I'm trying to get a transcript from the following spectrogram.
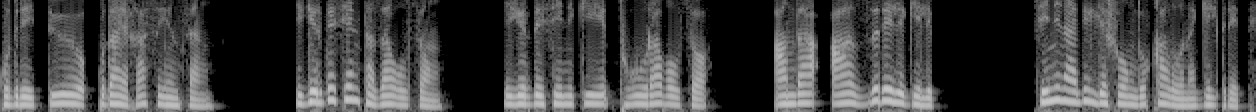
кудуреттүү кудайга сыйынсаң. Эгерде сен таза болсоң эгерде сеники туура болсо анда азыр эле келип сенин адил жашооңду калыбына келтирет.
